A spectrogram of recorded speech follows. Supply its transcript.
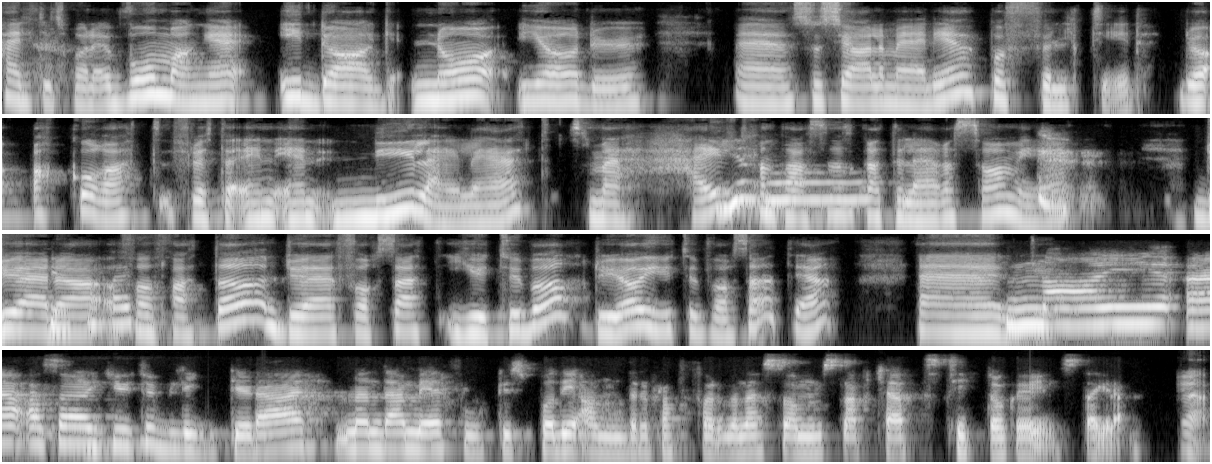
Helt utrolig. Hvor mange i dag Nå gjør du eh, sosiale medier på fulltid. Du har akkurat flytta inn i en ny leilighet som er helt ja. fantastisk. Gratulerer så mye. Du er da forfatter, du er fortsatt YouTuber. Du gjør YouTube fortsatt, ja? Eh, du... Nei, eh, altså YouTube ligger der, men det er mer fokus på de andre plattformene som Snapchat, TikTok og Instagram. Ja.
